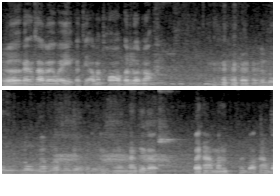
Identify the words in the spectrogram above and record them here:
เออกันซั่นเลยเว้ยก็สิเอามันทอเพิ่นโลดเนาะก็ลงลงนับครับลงเทือกันเลยเออแม่นทางเทื่อก็ไปหามมันมันบอกหามบ่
